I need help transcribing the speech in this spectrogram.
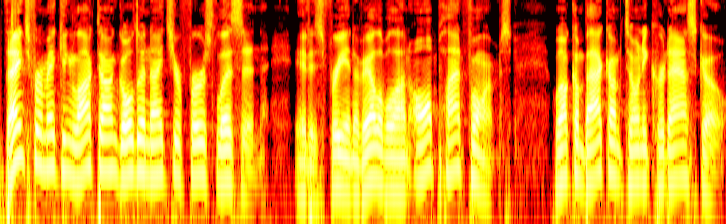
Thanks for making Locked On Golden Knights your first listen. It is free and available on all platforms. Welcome back. I'm Tony Cardasco.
